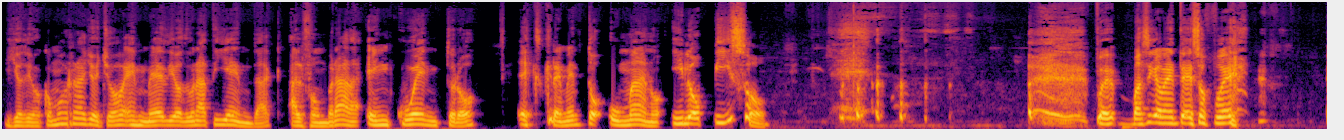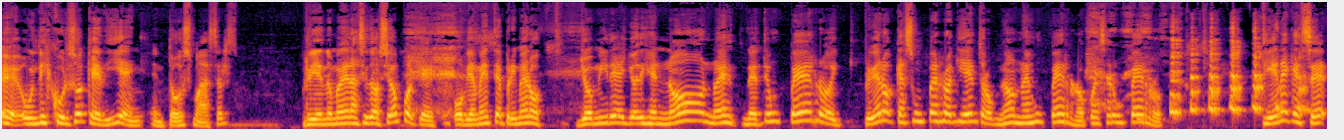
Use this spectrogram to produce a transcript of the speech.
Y yo digo, ¿cómo rayo yo en medio de una tienda alfombrada encuentro excremento humano y lo piso? pues básicamente eso fue eh, un discurso que di en, en Toastmasters, riéndome de la situación, porque obviamente primero yo miré, yo dije, no, no es, no es de un perro. Y primero, ¿qué hace un perro aquí dentro? No, no es un perro, no puede ser un perro. Tiene que ser,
